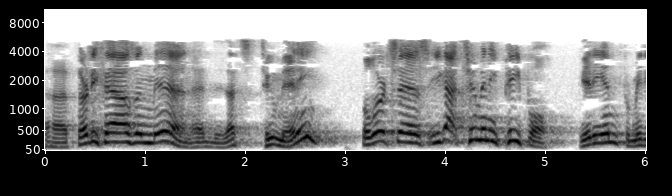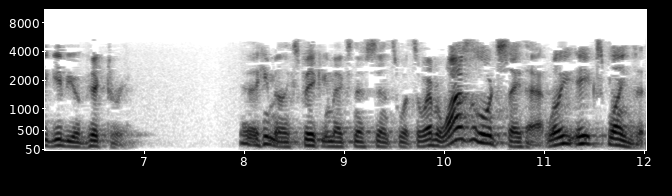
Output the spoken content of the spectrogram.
Uh, 30,000 men. That's too many? The Lord says, you got too many people, Gideon, for me to give you a victory. Uh, humanly speaking, makes no sense whatsoever. Why does the Lord say that? Well, he, he explains it.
